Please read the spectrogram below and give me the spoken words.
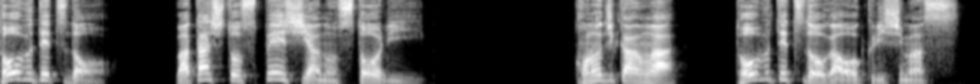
東武鉄道私とスペーシアのストーリー。この時間は東武鉄道がお送りします。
